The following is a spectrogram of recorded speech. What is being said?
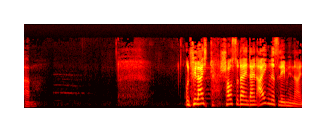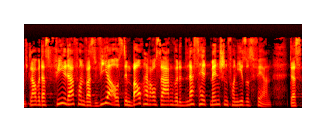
haben. Und vielleicht schaust du da in dein eigenes Leben hinein. Ich glaube, dass viel davon, was wir aus dem Bauch heraus sagen würden, das hält Menschen von Jesus fern. Dass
